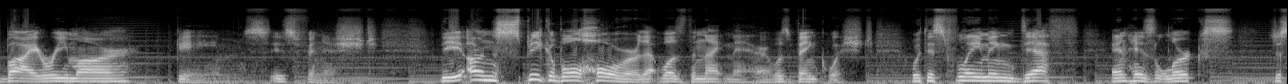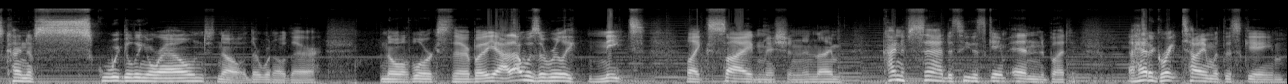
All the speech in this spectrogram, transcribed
by Remar Games is finished. The unspeakable horror that was the nightmare was vanquished with his flaming death and his lurks just kind of squiggling around. No, there were no there. No lurks there. But yeah, that was a really neat like side mission and I'm kind of sad to see this game end, but I had a great time with this game.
